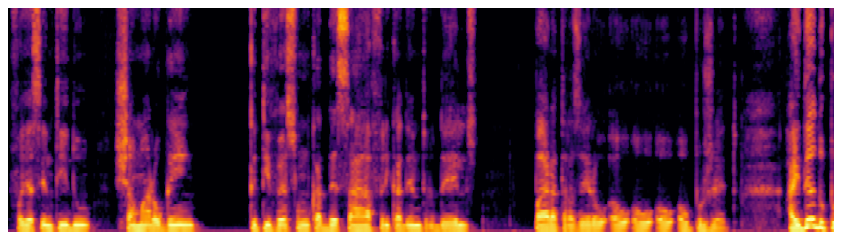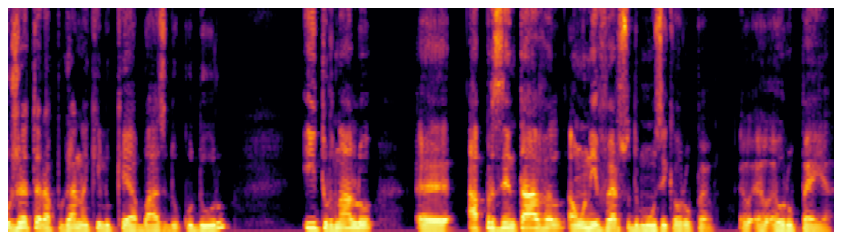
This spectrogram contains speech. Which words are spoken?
fazia sentido chamar alguém que tivesse um bocado dessa África dentro deles para trazer ao, ao, ao, ao projeto. A ideia do projeto era pegar naquilo que é a base do Kuduro e torná-lo eh, apresentável a um universo de música europeu, eu- eu- europeia.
